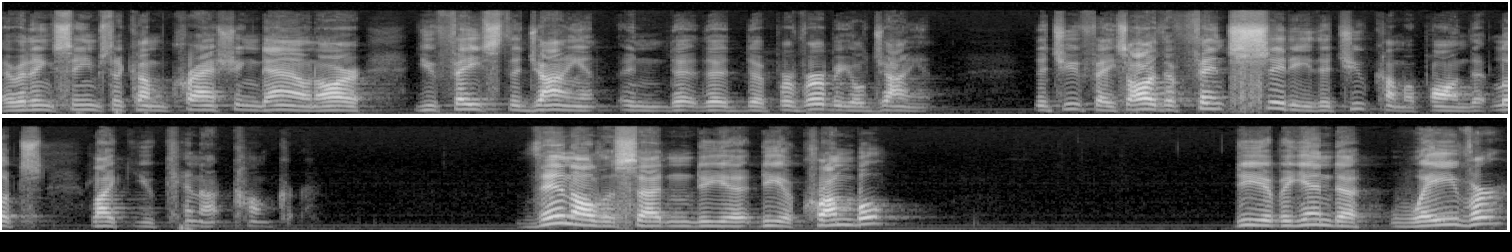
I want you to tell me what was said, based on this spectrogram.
Everything seems to come crashing down, or you face the giant, and the, the, the proverbial giant that you face, or the fenced city that you come upon that looks like you cannot conquer. Then all of a sudden, do you, do you crumble? Do you begin to waver?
